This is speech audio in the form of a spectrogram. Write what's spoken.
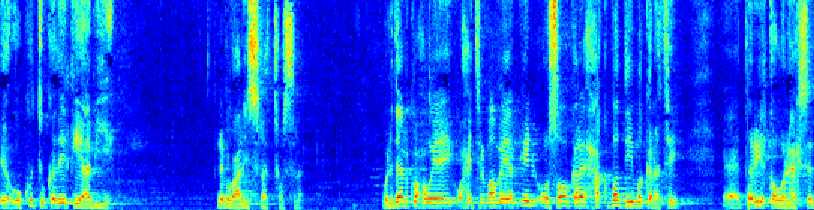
ee uu ku tukaday qiyaabiye nebigu calayhi salaatu wasalaam walidaalika waxa weeye waxay tilmaamayaan in uu soo galay xaqbadii ma garatay dariiqa wanaagsan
